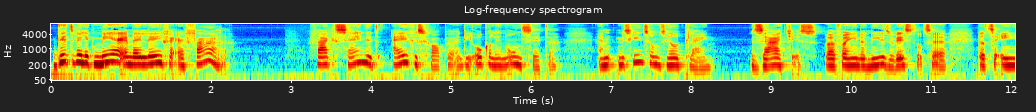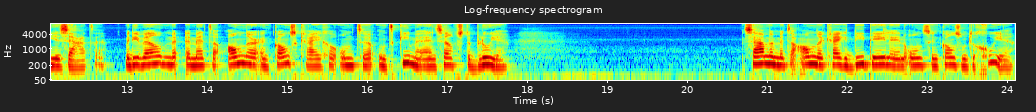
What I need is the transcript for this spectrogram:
Dit wil ik meer in mijn leven ervaren. Vaak zijn het eigenschappen die ook al in ons zitten. En misschien soms heel klein. Zaadjes waarvan je nog niet eens wist dat ze, dat ze in je zaten. Maar die wel met de ander een kans krijgen om te ontkiemen en zelfs te bloeien. Samen met de ander krijgen die delen in ons een kans om te groeien.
